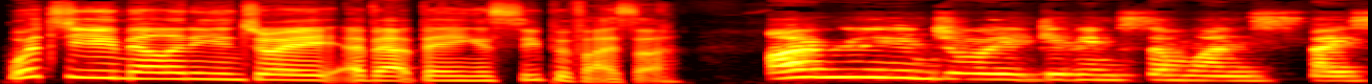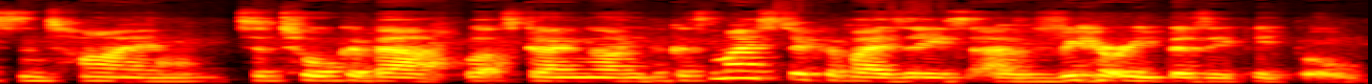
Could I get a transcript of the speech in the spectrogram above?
What do you, Melanie, enjoy about being a supervisor? I really enjoy giving someone space and time to talk about what's going on because my supervisees are very busy people.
